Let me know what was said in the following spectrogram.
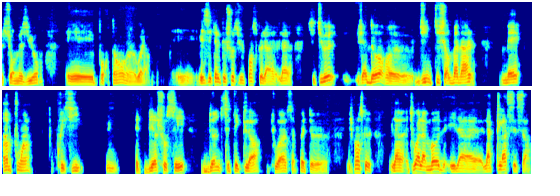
sur mesure et pourtant voilà. Et, et c'est quelque chose, je pense que la, la si tu veux, j'adore jean, t-shirt banal, mais un point précis, une, être bien chaussé, donne cet éclat, tu vois, ça peut être et je pense que la, tu vois, la mode et la, la classe, c'est ça.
